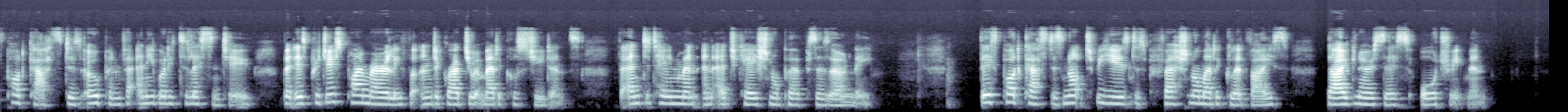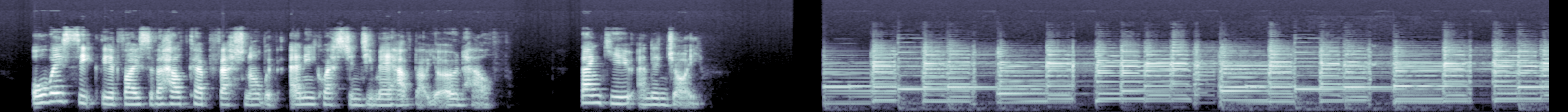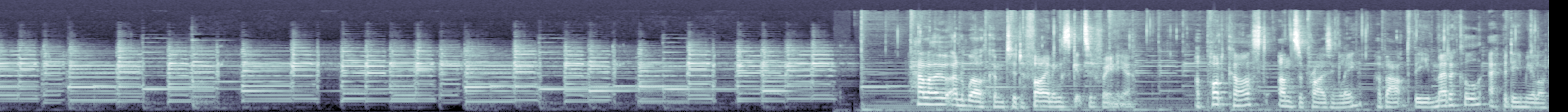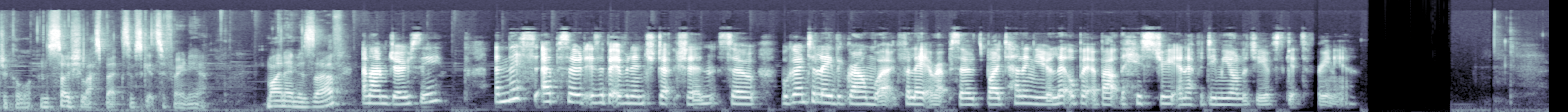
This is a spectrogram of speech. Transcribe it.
This podcast is open for anybody to listen to, but is produced primarily for undergraduate medical students for entertainment and educational purposes only. This podcast is not to be used as professional medical advice, diagnosis, or treatment. Always seek the advice of a healthcare professional with any questions you may have about your own health. Thank you and enjoy. Hello and welcome to Defining Schizophrenia, a podcast, unsurprisingly, about the medical, epidemiological, and social aspects of schizophrenia. My name is Xav. And I'm Josie. And this episode is a bit of an introduction, so we're going to lay the groundwork for later episodes by telling you a little bit about the history and epidemiology of schizophrenia.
